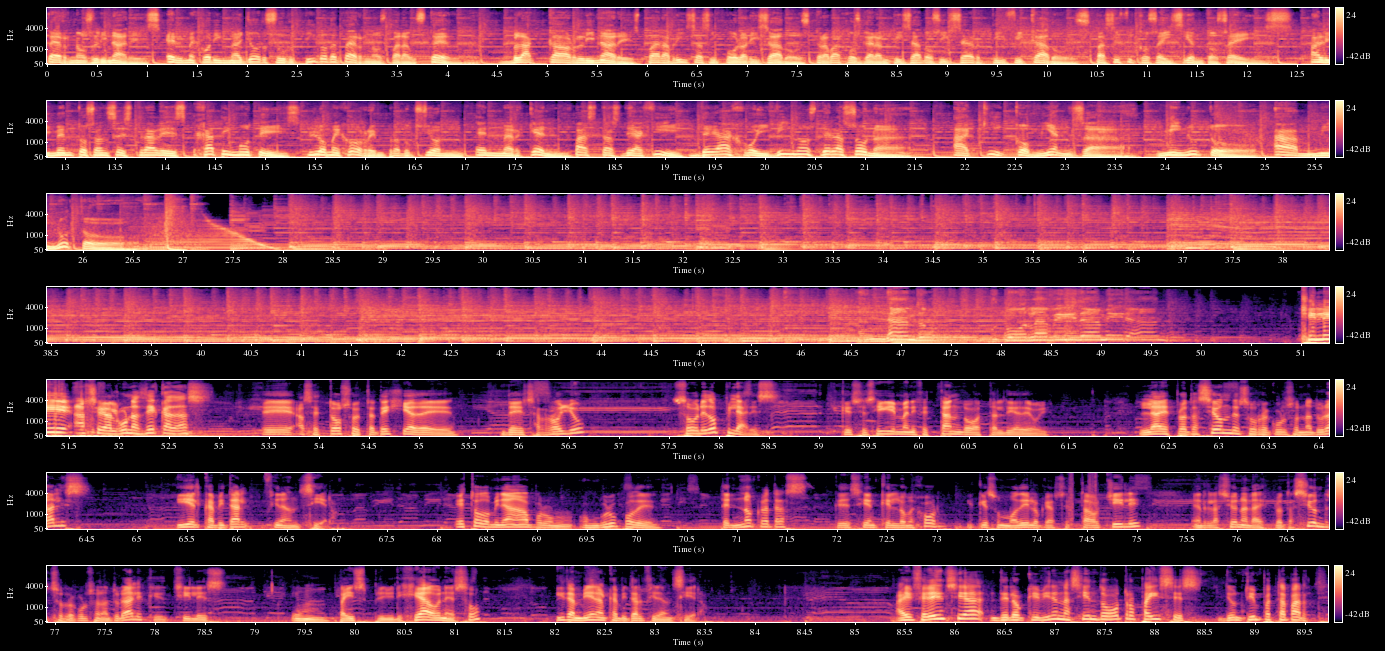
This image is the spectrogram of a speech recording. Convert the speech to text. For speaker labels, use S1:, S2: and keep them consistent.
S1: Pernos Linares, el mejor y mayor surtido de pernos para usted. Black Car Linares, parabrisas y polarizados, trabajos garantizados y certificados. Pacífico 606. Alimentos ancestrales Hatimutis, lo mejor en producción en Merquén, pastas de ají, de ajo y vinos de la zona. Aquí comienza Minuto a Minuto.
S2: Hace algunas décadas eh, aceptó su estrategia de, de desarrollo sobre dos pilares que se siguen manifestando hasta el día de hoy. La explotación de sus recursos naturales y el capital financiero. Esto dominado por un grupo de tecnócratas que decían que es lo mejor y que es un modelo que ha aceptado Chile en relación a la explotación de sus recursos naturales, que Chile es un país privilegiado en eso, y también al capital financiero. A diferencia de lo que vienen haciendo otros países de un tiempo a esta parte,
